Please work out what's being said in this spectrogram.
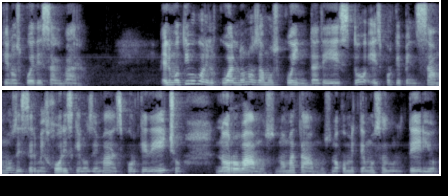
que nos puede salvar. El motivo por el cual no nos damos cuenta de esto es porque pensamos de ser mejores que los demás, porque de hecho no robamos, no matamos, no cometemos adulterio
